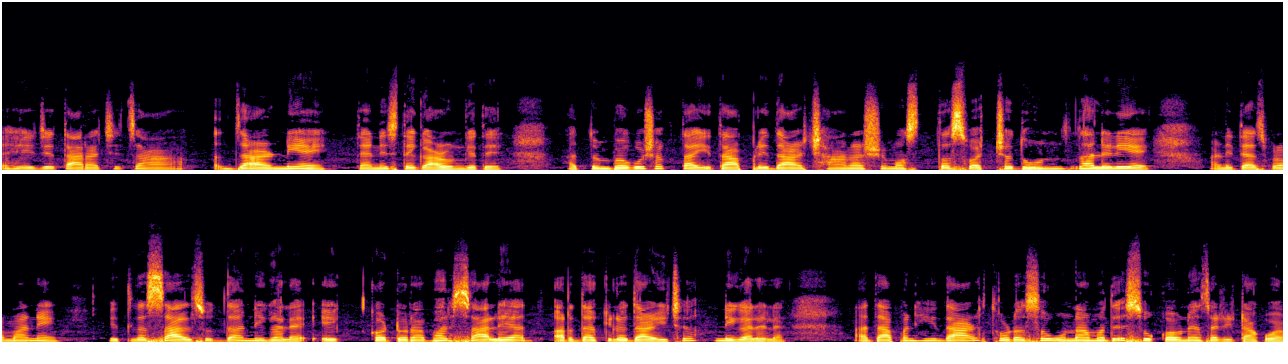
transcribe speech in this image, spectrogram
हे जे ताराची चा जाळणी आहे त्यानेच ते गाळून घेते. आता तुम्ही बघू शकता इथं आपली डाळ छान अशी मस्त स्वच्छ धुवून झालेली आहे. आणि त्याचप्रमाणे इथलं सालसुद्धा निघालं आहे एक कटोराभर साल ह्या अर्धा किलो डाळीचं निघालेलं आहे. आता आपण ही डाळ थोडंसं उन्हामध्ये सुकवण्यासाठी टाकूया.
